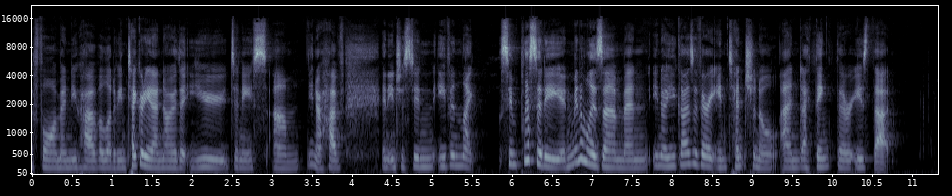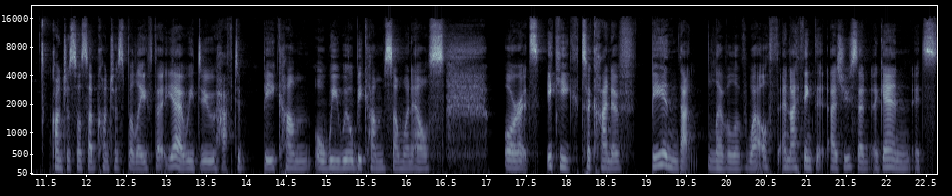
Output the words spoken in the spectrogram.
form and you have a lot of integrity. And i know that you denise um, you know have an interest in even like simplicity and minimalism and you know you guys are very intentional. And i think there is that conscious or subconscious belief that, yeah, we do have to become or we will become someone else, or it's icky to kind of be in that level of wealth. And I think that, as you said, again, it's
